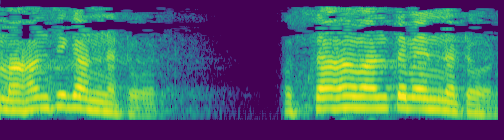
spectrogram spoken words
මහන්සි ගන්නට ඕන. උත්සාහවන්ත වෙන්නට ඕන.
